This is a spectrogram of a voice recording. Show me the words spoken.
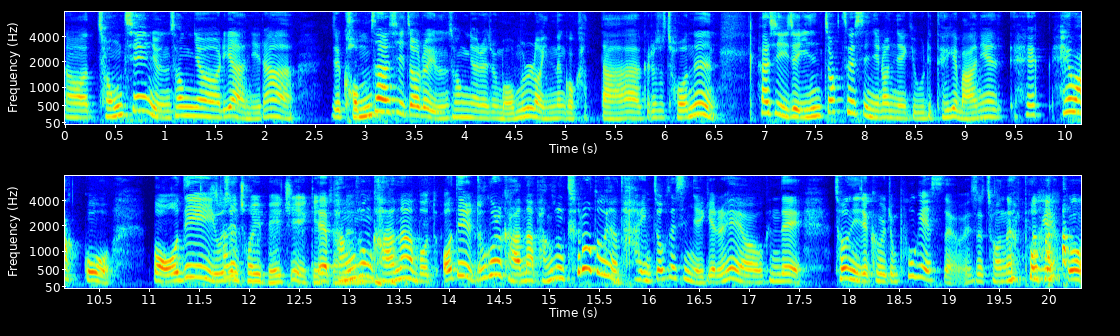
어, 정치인 윤석열이 아니라 이제 검사 시절의 윤석열에 좀 머물러 있는 것 같다. 그래서 저는 사실 이제 인적 쇄신 이런 얘기 우리 되게 많이 해, 해 왔고 뭐 어디 요즘 저희 매주 예, 얘기했잖아요. 방송 가나 뭐 어딜 누굴 가나 방송 틀어도 그냥 다 인적 쇄신 얘기를 해요. 근데 저는 이제 그걸 좀 포기했어요. 그래서 저는 포기했고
